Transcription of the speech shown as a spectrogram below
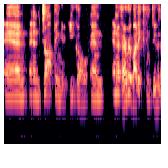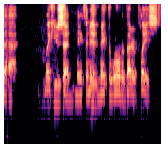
and and dropping your ego. And and if everybody can do that, like you said, Nathan, it'd make the world a better place.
